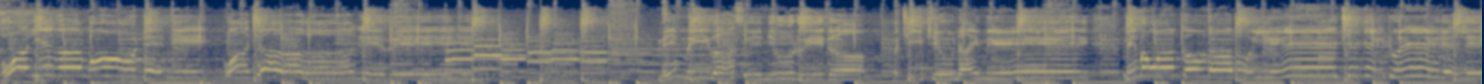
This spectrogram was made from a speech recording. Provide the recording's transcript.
ဘဝရင်ကမိုးနဲ့မြေကွာချခဲ့ပြီမိမိပါဆွေမျိုးတွေကမကြည့်ဖြူနိုင်မေမိမဝကောင်းသာဖို့ရေးချင်းချင်းတွေ့တယ်လေ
